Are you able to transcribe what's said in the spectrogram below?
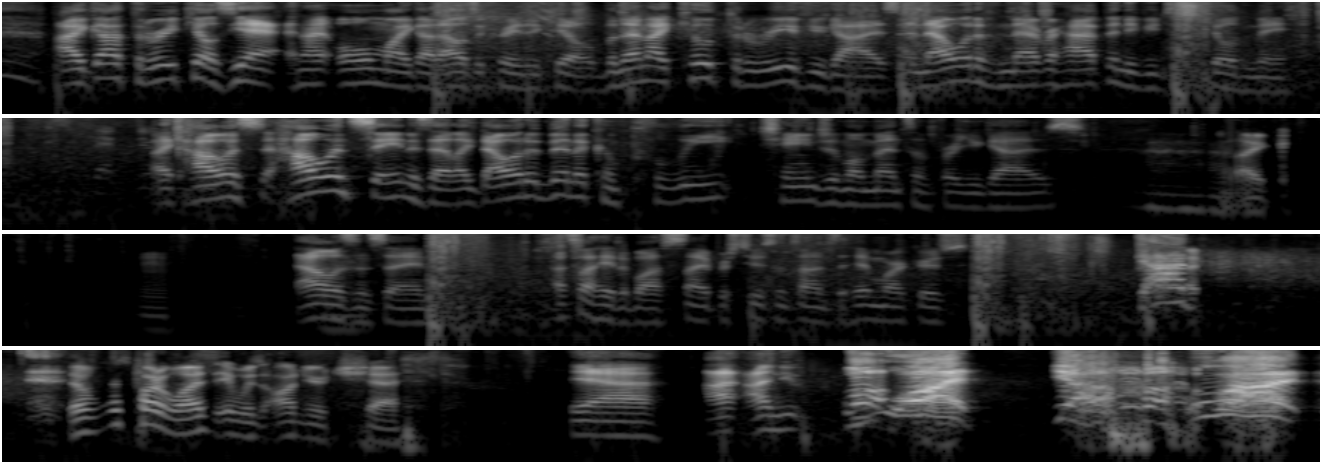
I got three kills, yeah, and I oh my god, that was a crazy kill. But then I killed three of you guys, and that would have never happened if you just killed me. Like how how insane is that? Like that would have been a complete change of momentum for you guys. like, mm. That was insane. That's why I hate about snipers too. Sometimes the hit markers. God. the worst part was it was on your chest. Yeah, I I knew. Oh! What? Yeah. What?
